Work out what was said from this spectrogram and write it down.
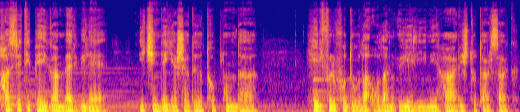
Hazreti Peygamber bile içinde yaşadığı toplumda Hilfül Fudul'a olan üyeliğini hariç tutarsak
